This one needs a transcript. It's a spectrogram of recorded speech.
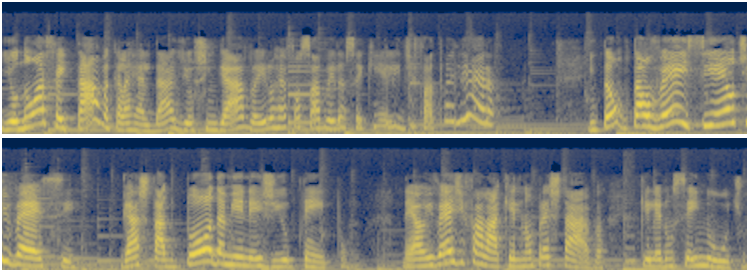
e eu não aceitava aquela realidade, eu xingava ele, eu reforçava ele a ser quem ele de fato ele era. Então, talvez se eu tivesse gastado toda a minha energia, o tempo, né, ao invés de falar que ele não prestava, que ele era um ser inútil,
